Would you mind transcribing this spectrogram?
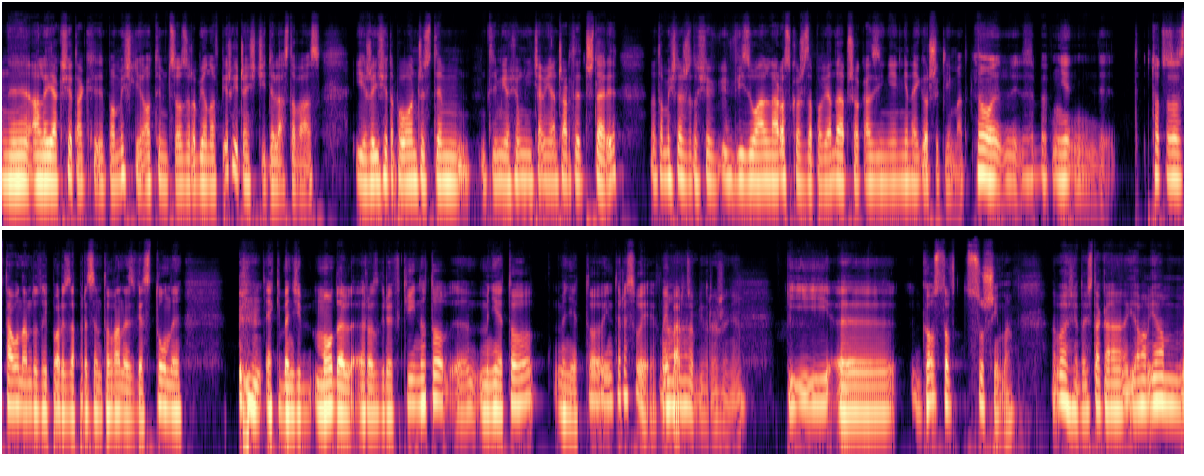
y, ale jak się tak pomyśli o tym, co zrobiono w pierwszej części The Last of Us, jeżeli się to połączy z tym, tymi osiągnięciami Uncharted 4, no to myślę, że to się wizualna rozkosz zapowiada, a przy okazji nie, nie najgorszy klimat. No, nie, to, co zostało nam do tej pory zaprezentowane, zwiastuny, jaki będzie model rozgrywki, no to y, mnie to, mnie to interesuje jak No, najbardziej. robi wrażenie. I y, Ghost of Tsushima. No właśnie, to jest taka, ja mam, ja mam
